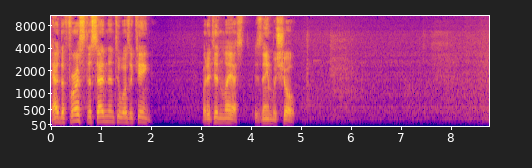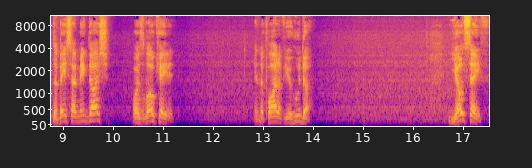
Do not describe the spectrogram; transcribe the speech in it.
had the first descendant who was a king, but it didn't last. His name was Shaul. The Beis Hamikdash was located in the part of Yehuda. Yosef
